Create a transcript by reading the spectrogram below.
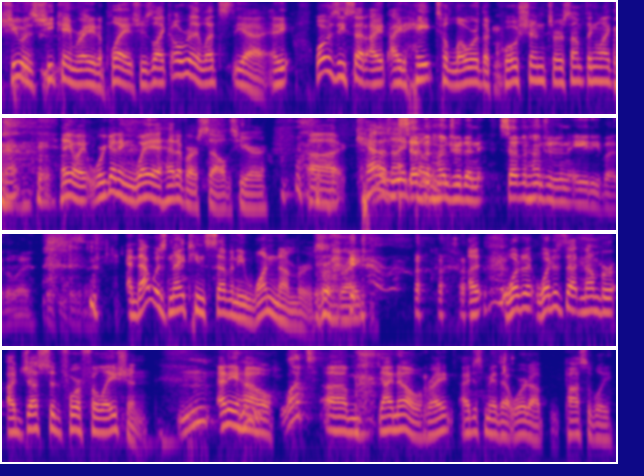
she was she came ready to play. She was like, "Oh, really? Let's yeah." And he, what was he said? I, I'd hate to lower the quotient or something like that. anyway, we're getting way ahead of ourselves here. Uh, Cat and I tell- 700 and, 780, by the way. and that was 1971 numbers, right? Uh, what what is that number adjusted for fellation? Mm? Anyhow, What? um, I know, right? I just made that word up, possibly.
